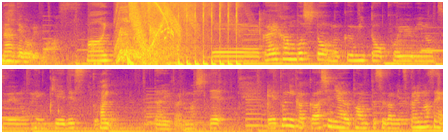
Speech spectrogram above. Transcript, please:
来ております。はーいえー、外反母趾とむくみと小指の爪の変形ですとはい題がありまして、えーとにかく足に合うパンプスが見つかりません。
